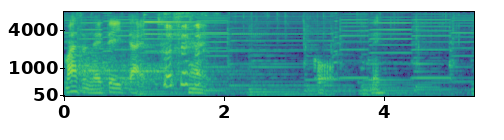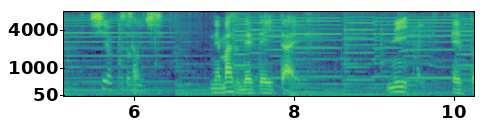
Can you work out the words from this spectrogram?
まず寝ていたい。はい。こうね。ー視力その1ねまず寝ていたい。にえっ、と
